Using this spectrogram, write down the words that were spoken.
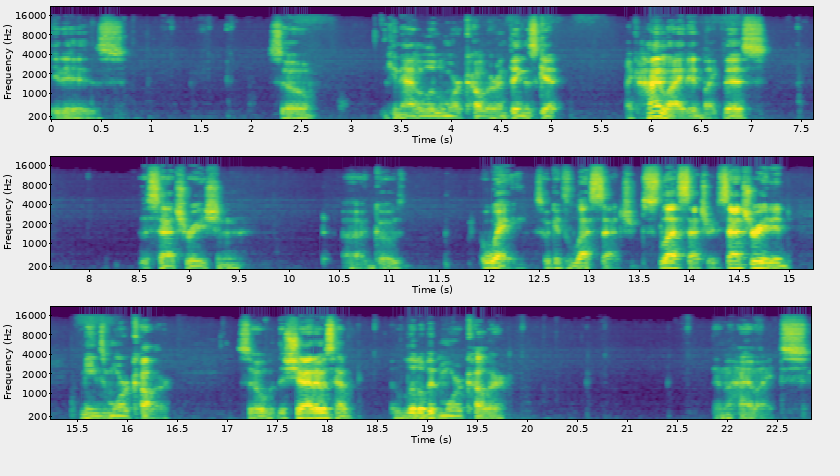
it is. So you can add a little more color and things get like highlighted like this, the saturation uh, goes away, so it gets less saturated. Less saturated. Saturated means more color. So the shadows have a little bit more color than the highlights.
